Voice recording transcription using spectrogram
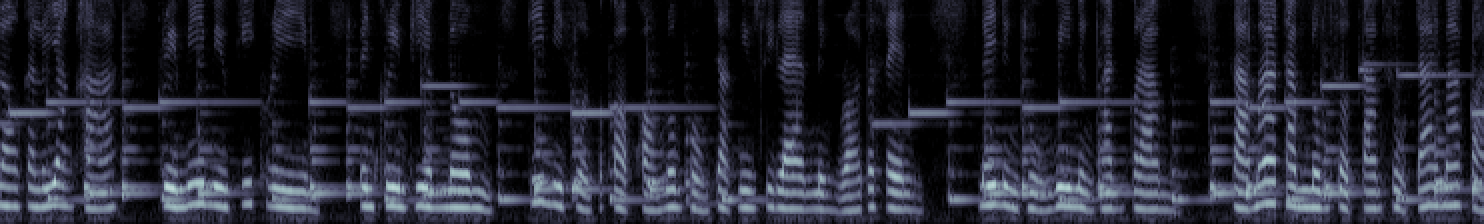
ลองกันหรือยังคะ Dreamy Milky Cream เป็นครีมเทียมนมที่มีส่วนประกอบของนมผงจากนิวซีแลนด์ 100%ใน 1 ถุงมี 1,000 กรัม สามารถทำนมสดตามสูตรได้มากกว่า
